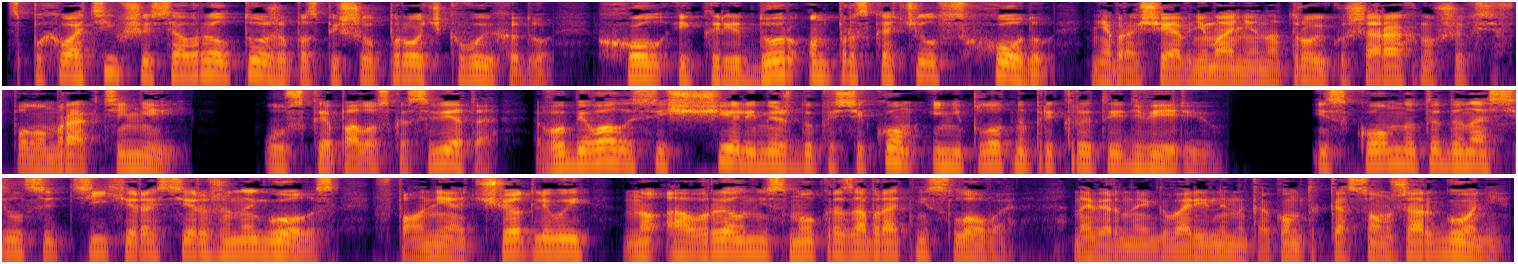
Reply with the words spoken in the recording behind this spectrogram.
Спохватившись, Аурел тоже поспешил прочь к выходу. Холл и коридор он проскочил сходу, не обращая внимания на тройку шарахнувшихся в полумрак теней. Узкая полоска света выбивалась из щели между косяком и неплотно прикрытой дверью. Из комнаты доносился тихий рассерженный голос, вполне отчетливый, но Аурел не смог разобрать ни слова. Наверное, говорили на каком-то косом жаргоне,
